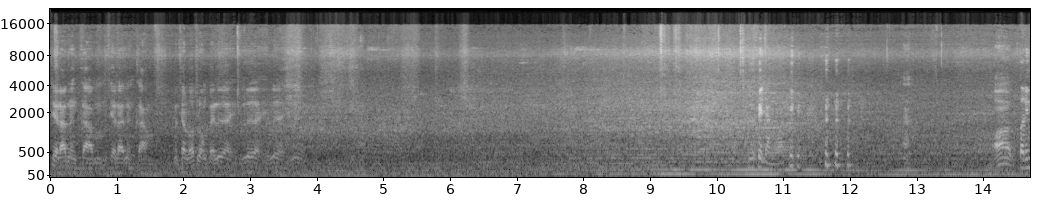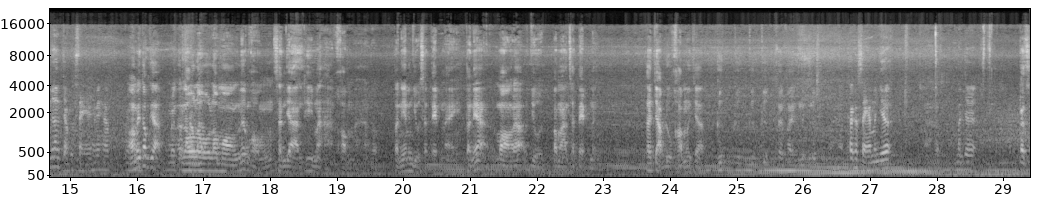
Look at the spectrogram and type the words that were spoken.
เจละหนึ่งกรัมเจละหนึ่งกรัม มันจะลดลงไปเรื่อยเรื่อยเรื่อยเรื่อยนี่เป็นอย่างไรอ๋อตอนนี้ไม่ต้องจับกระแสใช่ไหมครับอ๋อไม่ต้องจับไม่ต้องเราจับเราเรามองเรื่องของสัญญาณที่มาหาคอมนะครับตอนนี้มันอยู่สเต็ปไหน ตอนเนี้ยมองแล้วอยู่ประมาณสเต็ปหนึ่งถ้าจับดูคอมมันจะกึกกึกกึกกึกค่อยๆนึกๆนะครับถ้ากระแสมันเยอะนะครับมันจะ กระแส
